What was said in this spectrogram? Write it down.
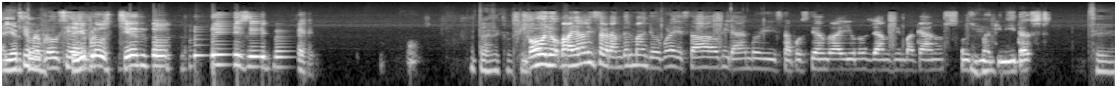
Ayer Siempre tuvo- produciendo. Sigue produciendo, príncipe. No, yo, vayan al Instagram del man, yo por ahí he estado mirando y está posteando ahí unos jams bien bacanos con sus maquinitas. Sí,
